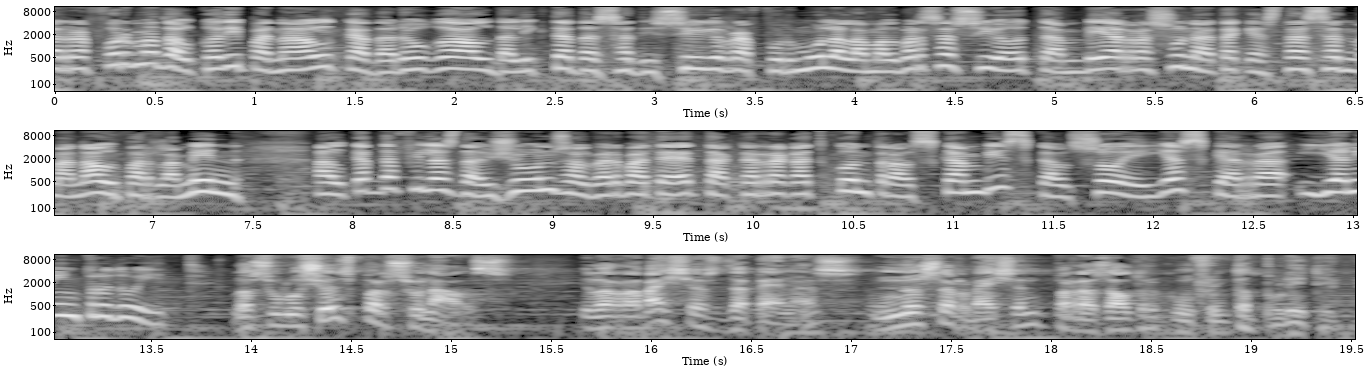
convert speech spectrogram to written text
La reforma del Codi Penal que deroga el delicte de sedició i reformula la malversació també ha ressonat aquesta setmana al Parlament. El cap de files de Junts, Albert Batet, ha carregat contra els canvis que el PSOE i Esquerra hi han introduït. Les solucions personals i les rebaixes de penes no serveixen per resoldre el conflicte polític,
